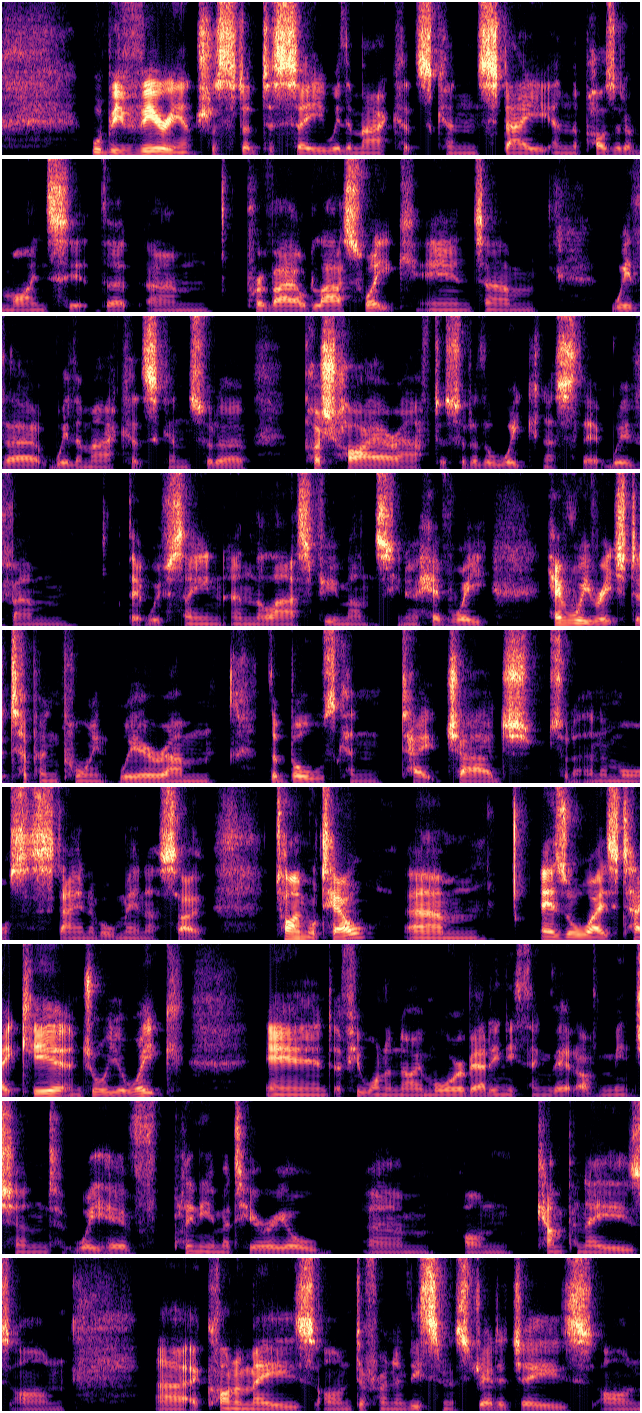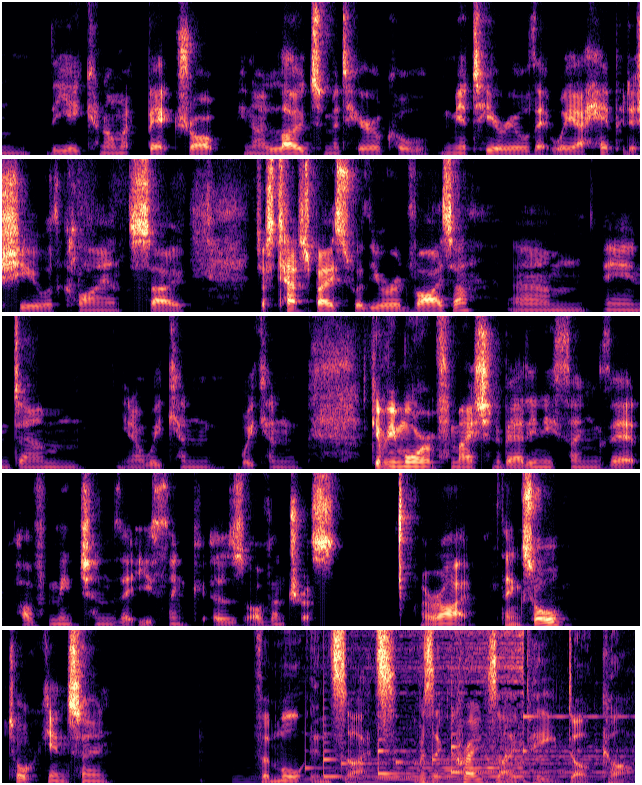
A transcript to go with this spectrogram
we'll be very interested to see whether markets can stay in the positive mindset that um, prevailed last week and um, whether whether markets can sort of push higher after sort of the weakness that we've um, that we've seen in the last few months. You know, have we have we reached a tipping point where um, the bulls can take charge sort of in a more sustainable manner? So, time will tell. Um, as always, take care. Enjoy your week. And if you want to know more about anything that I've mentioned, we have plenty of material um, on companies, on uh, economies, on different investment strategies, on the economic backdrop. You know, loads of material material that we are happy to share with clients. So, just touch base with your advisor, um, and um, you know we can we can give you more information about anything that I've mentioned that you think is of interest. All right. Thanks all. Talk again soon. For more insights, visit craigsip.com.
